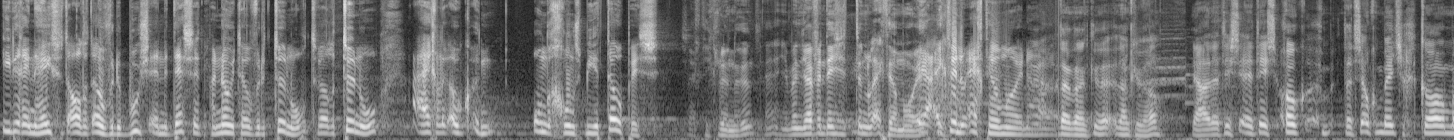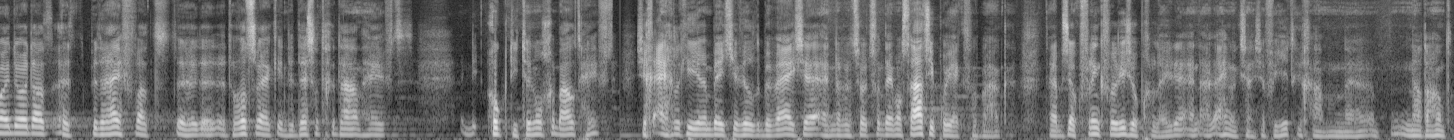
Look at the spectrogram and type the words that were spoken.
iedereen heeft het altijd over de bush en de desert, maar nooit over de tunnel. Terwijl de tunnel eigenlijk ook een ondergronds biotoop is. Zegt die glunderend. Hè? Je bent, jij vindt deze tunnel echt heel mooi. hè? Ja, ik vind hem echt heel mooi. Nou. Dank, dank, u- dank u wel. Ja, dat is, het is ook, dat is ook een beetje gekomen doordat het bedrijf wat de, de, het rotswerk in de desert gedaan heeft, die- ook die tunnel gebouwd heeft, zich eigenlijk hier een beetje wilde bewijzen en er een soort van demonstratieproject van maken. Daar hebben ze ook flink verlies op geleden en uiteindelijk zijn ze failliet gegaan eh naar de hand.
